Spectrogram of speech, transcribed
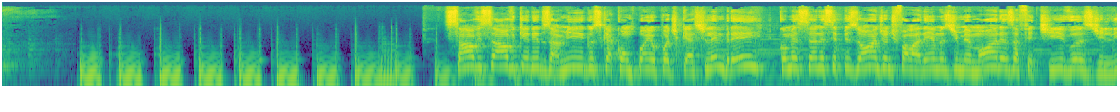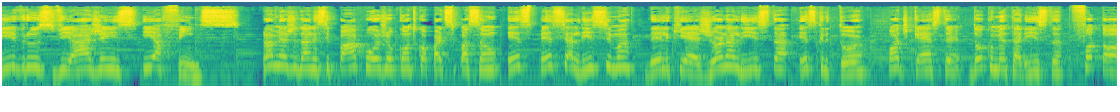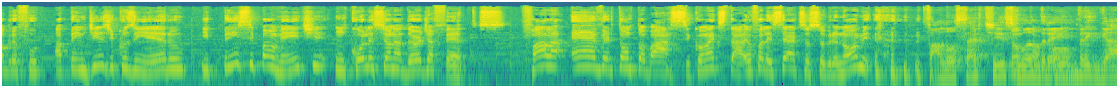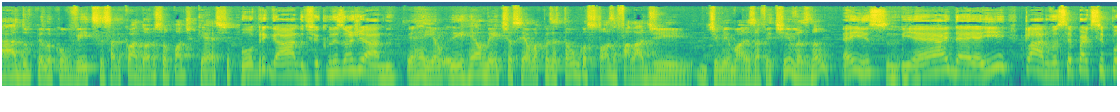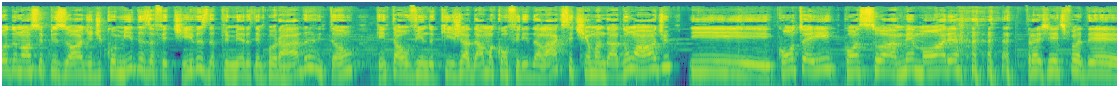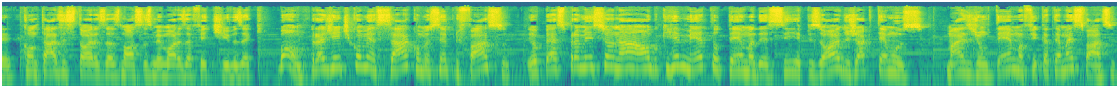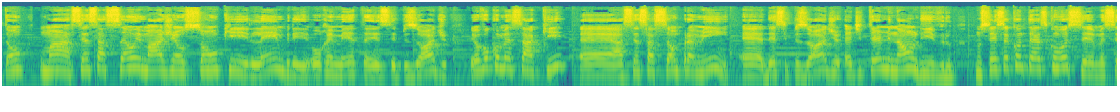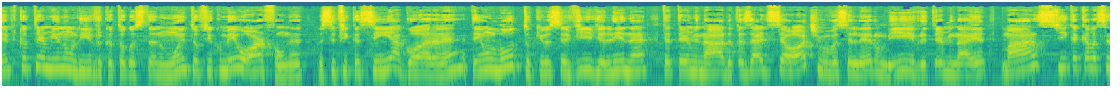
Salve, salve, queridos amigos que acompanham o podcast Lembrei. Começando esse episódio onde falaremos de memórias afetivas de livros, viagens e afins. Para me ajudar nesse papo, hoje eu conto com a participação especialíssima dele, que é jornalista, escritor, podcaster, documentarista, fotógrafo, aprendiz de cozinheiro e principalmente um colecionador de afetos. Fala Everton Tobassi, como é que está? Eu falei certo seu sobrenome? Falou certíssimo, Então tá Andrei. bom. Obrigado pelo convite. Você sabe que eu adoro o seu podcast. Obrigado, fico lisonjeado. É, e, e realmente, assim, é uma coisa tão gostosa falar de, de memórias afetivas, não? É isso, e é a ideia. E, claro, você participou do nosso episódio de comidas afetivas da primeira temporada. Então, quem tá ouvindo aqui já dá uma conferida lá, que você tinha mandado um áudio. E conto aí com a sua memória pra gente poder contar as histórias das nossas memórias afetivas aqui. Bom, pra gente começar, como eu sempre faço, eu peço pra mencionar algo que remeta o tema desse episódio, já que temos mais de um tema, fica até mais fácil. Então, uma sensação, imagem ou som que lembre ou remeta esse episódio. Eu vou começar aqui. É, a sensação pra mim é, desse episódio é de terminar um livro. Não sei se acontece com você, mas sempre que eu termino um livro que eu tô gostando muito, eu fico meio órfão, né? Você fica assim, e agora, né? Tem um luto que você vive ali, né? Ter terminado. Apesar de ser ótimo você ler um livro e terminar ele, mas fica aquela sensação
